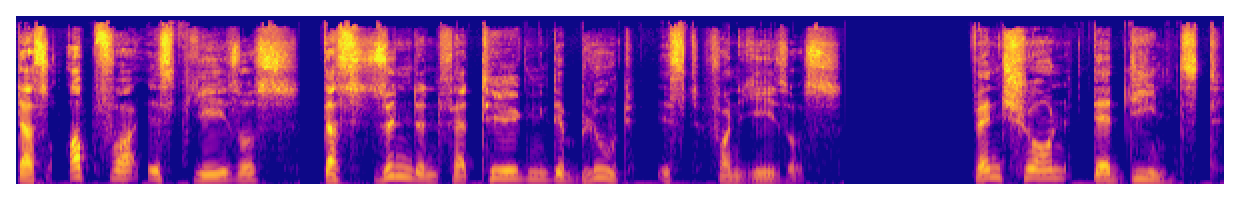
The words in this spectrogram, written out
das Opfer ist Jesus, das sündenvertilgende Blut ist von Jesus. Wenn schon der Dienst,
